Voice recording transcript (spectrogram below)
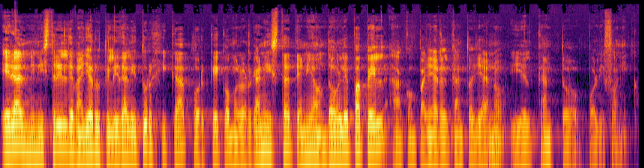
era el ministril de mayor utilidad litúrgica porque como el organista tenía un doble papel acompañar el canto llano y el canto polifónico.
